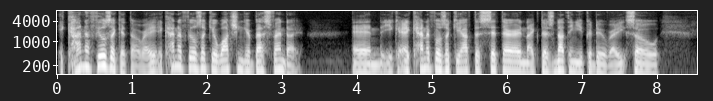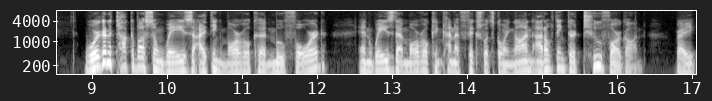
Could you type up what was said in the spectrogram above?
it kind of feels like it though, right? It kind of feels like you're watching your best friend die, and you, it kind of feels like you have to sit there and like there's nothing you could do, right? So, we're gonna talk about some ways I think Marvel could move forward, and ways that Marvel can kind of fix what's going on. I don't think they're too far gone, right?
